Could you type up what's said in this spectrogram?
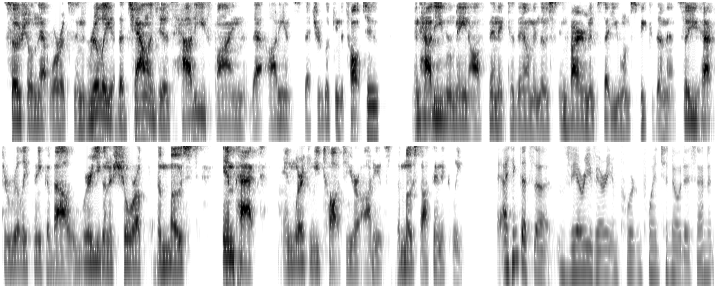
social networks. And really, the challenge is how do you find that audience that you're looking to talk to? And how do you remain authentic to them in those environments that you want to speak to them in? So you have to really think about where you're going to shore up the most impact and where can you talk to your audience the most authentically. I think that's a very, very important point to notice. And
